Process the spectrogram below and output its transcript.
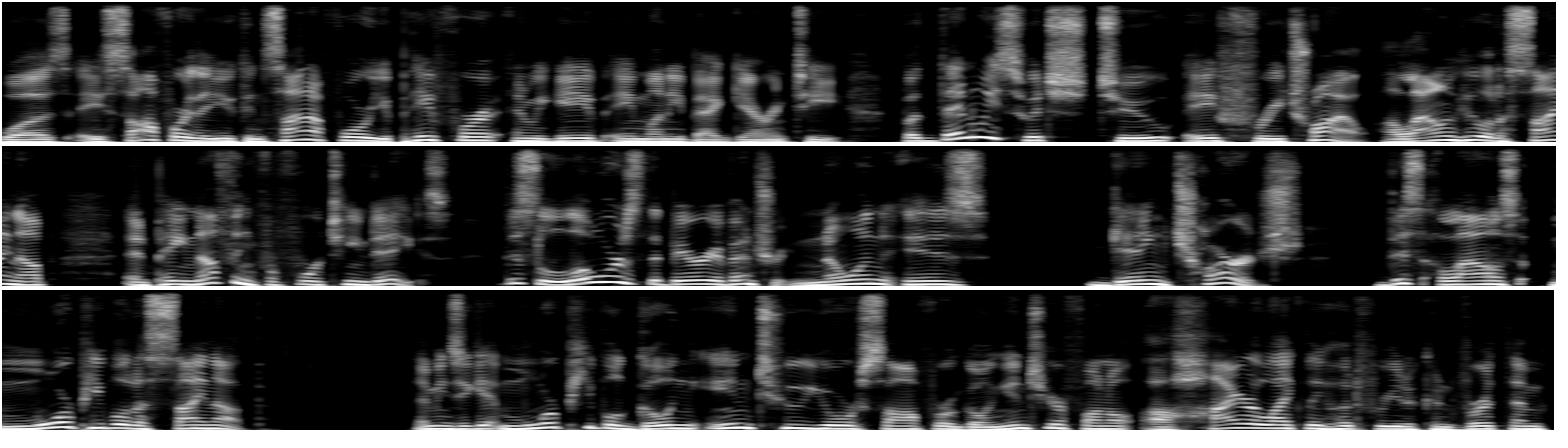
was a software that you can sign up for, you pay for it, and we gave a money back guarantee. But then we switched to a free trial, allowing people to sign up and pay nothing for 14 days. This lowers the barrier of entry. No one is getting charged. This allows more people to sign up that means you get more people going into your software, going into your funnel, a higher likelihood for you to convert them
